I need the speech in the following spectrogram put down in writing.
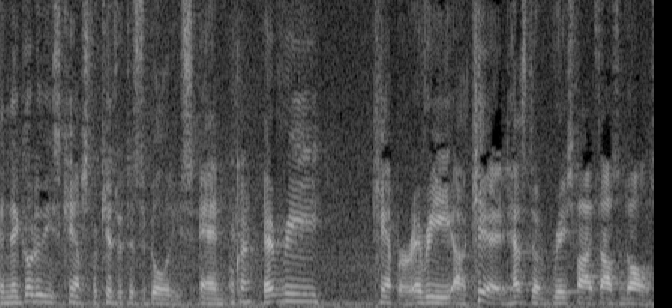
and they go to these camps for kids with disabilities. And Okay. every camper, every uh, kid has to raise five thousand dollars.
